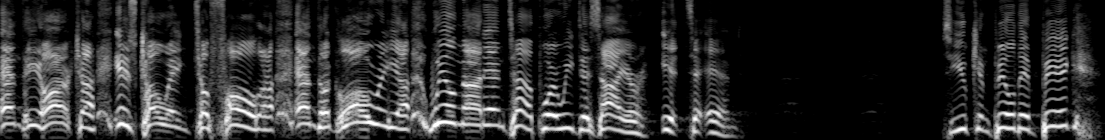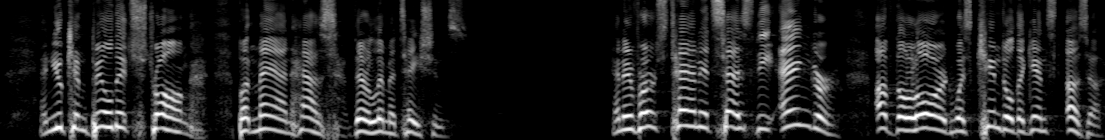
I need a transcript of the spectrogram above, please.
and the ark uh, is going to fall and the glory will not end up where we desire it to end. So you can build it big and you can build it strong, but man has their limitations. And in verse 10, it says, The anger of the Lord was kindled against Uzzah,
